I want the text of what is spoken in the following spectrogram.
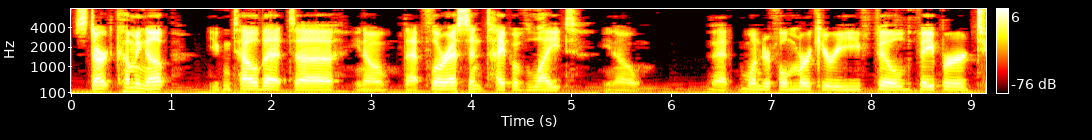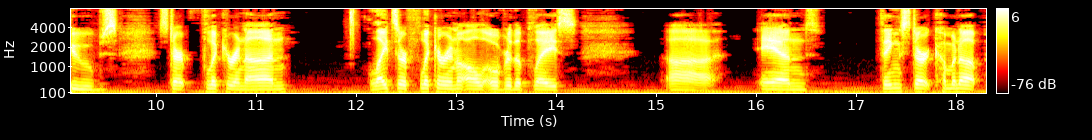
start coming up. You can tell that uh, you know that fluorescent type of light, you know, that wonderful mercury filled vapor tubes start flickering on. Lights are flickering all over the place. Uh, and things start coming up.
